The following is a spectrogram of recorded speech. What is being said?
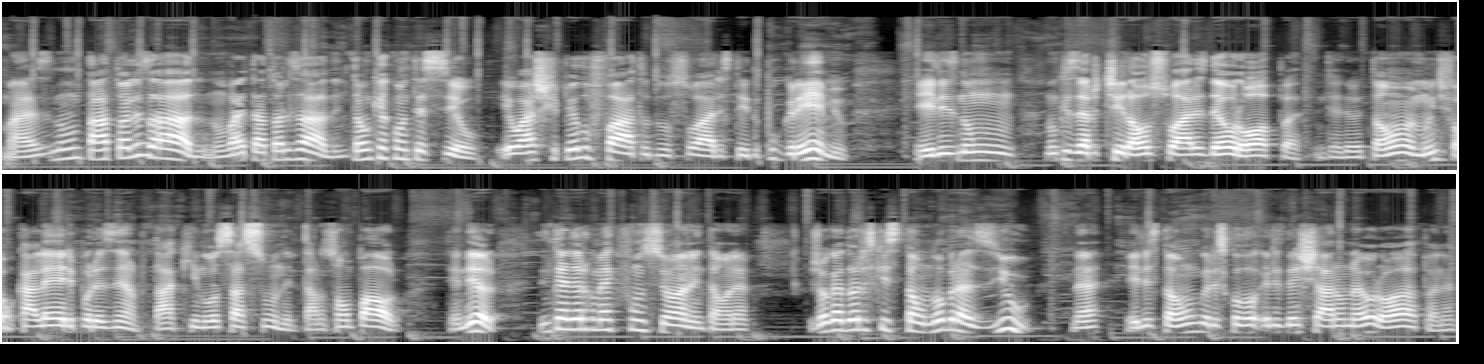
mas não está atualizado, não vai estar atualizado. Então o que aconteceu? Eu acho que pelo fato do Soares ter ido pro Grêmio, eles não, não quiseram tirar o Soares da Europa, entendeu? Então é muito difícil. O Caleri, por exemplo, tá aqui no Osasuna, ele tá no São Paulo, entenderam? Entenderam como é que funciona então, né? Jogadores que estão no Brasil, né? Eles estão, eles, eles deixaram na Europa, né?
